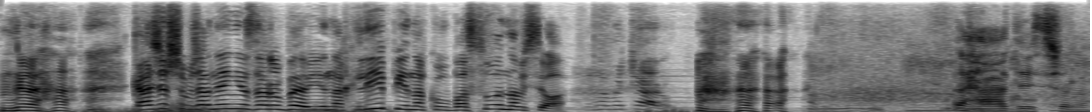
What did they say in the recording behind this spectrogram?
Каже, що вже нині заробив і на хліб, і на ковбасу, на все. І на вечеру. Ага, дивіться, що робить.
